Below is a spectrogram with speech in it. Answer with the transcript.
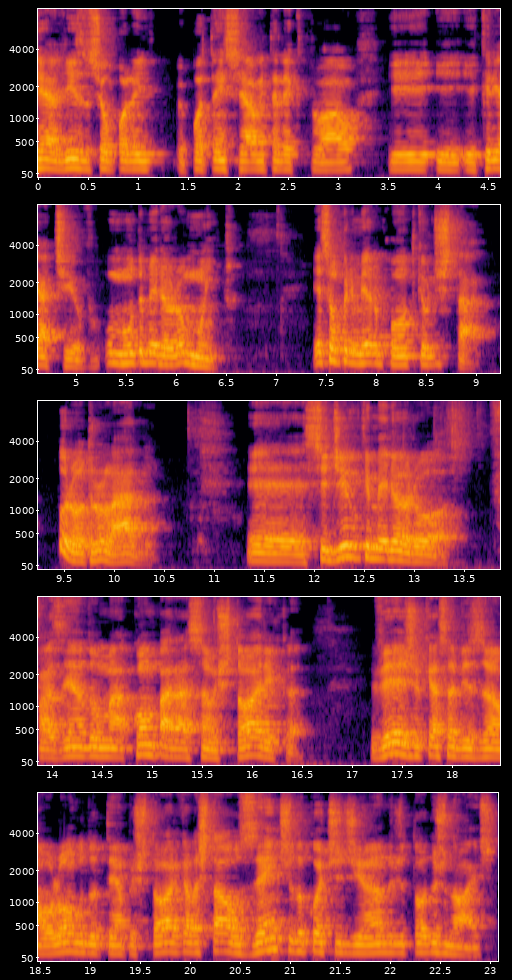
realizem o seu potencial intelectual e, e, e criativo. O mundo melhorou muito. Esse é um primeiro ponto que eu destaco. Por outro lado, eh, se digo que melhorou fazendo uma comparação histórica, vejo que essa visão ao longo do tempo histórico ela está ausente do cotidiano de todos nós.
